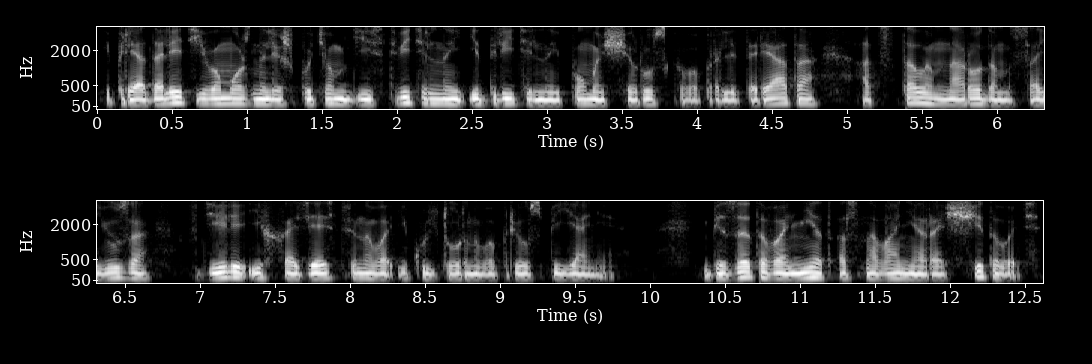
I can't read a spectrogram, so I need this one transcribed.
И преодолеть его можно лишь путём действительной и длительной помощи русского пролетариата отсталым народам Союза в деле их хозяйственного и культурного преуспеяния. Без этого нет основания рассчитывать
